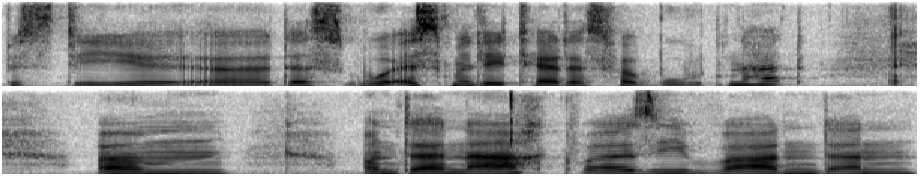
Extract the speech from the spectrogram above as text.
bis die, äh, das US-Militär das verboten hat. Ähm, und danach quasi waren dann,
